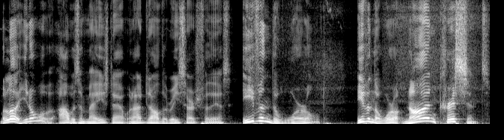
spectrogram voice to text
But look, you know what I was amazed at when I did all the research for this. Even the world, even the world, non Christians,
